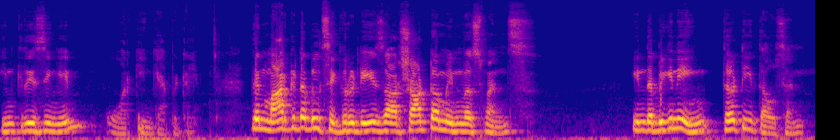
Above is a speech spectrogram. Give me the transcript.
increasing in working capital. Then marketable securities or short term investments in the beginning 30,000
